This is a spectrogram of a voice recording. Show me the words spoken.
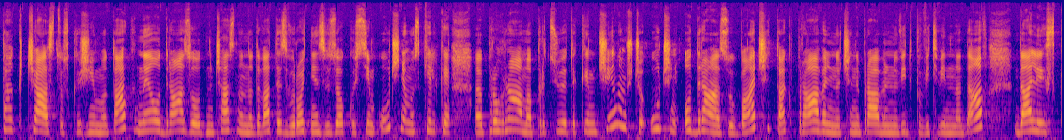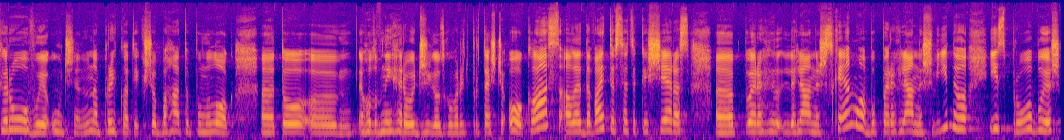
так часто, скажімо так, не одразу одночасно надавати зворотній зв'язок усім учням, оскільки е, програма працює таким чином, що учень одразу бачить так правильно чи неправильну відповідь він надав. Далі скеровує учня. Ну, наприклад, якщо багато помилок, е, то е, головний герой Джіос говорить про те, що о, клас, але давайте все-таки ще раз е, переглянеш схему або переглянеш відео і спробуєш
